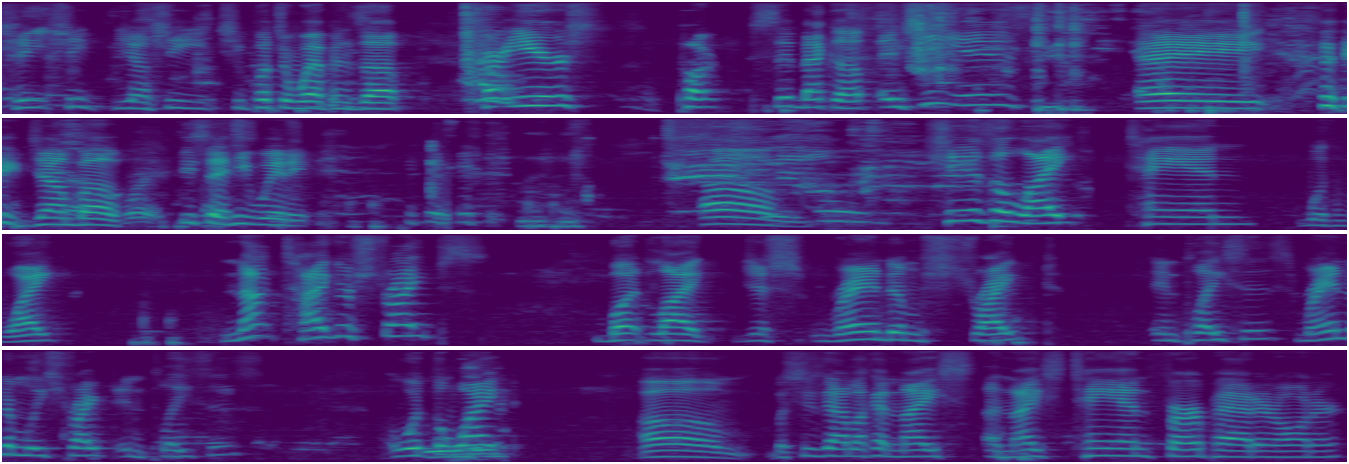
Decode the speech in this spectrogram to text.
she, she, you know, she, she puts her weapons up. Her ears part, sit back up, and she is a jumbo. He said he with it. um, she is a light tan with white, not tiger stripes, but like just random striped in places, randomly striped in places with the Mhm. white. Um, but she's got like a nice, a nice tan fur pattern on her.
